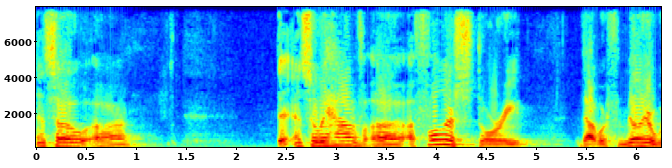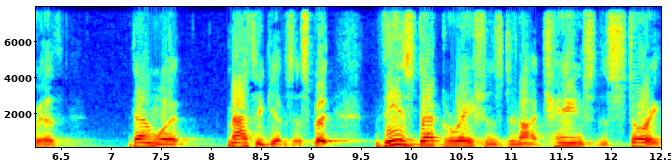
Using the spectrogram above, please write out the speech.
and so, uh, and so we have a, a, fuller story that we're familiar with than what Matthew gives us. But these declarations do not change the story.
